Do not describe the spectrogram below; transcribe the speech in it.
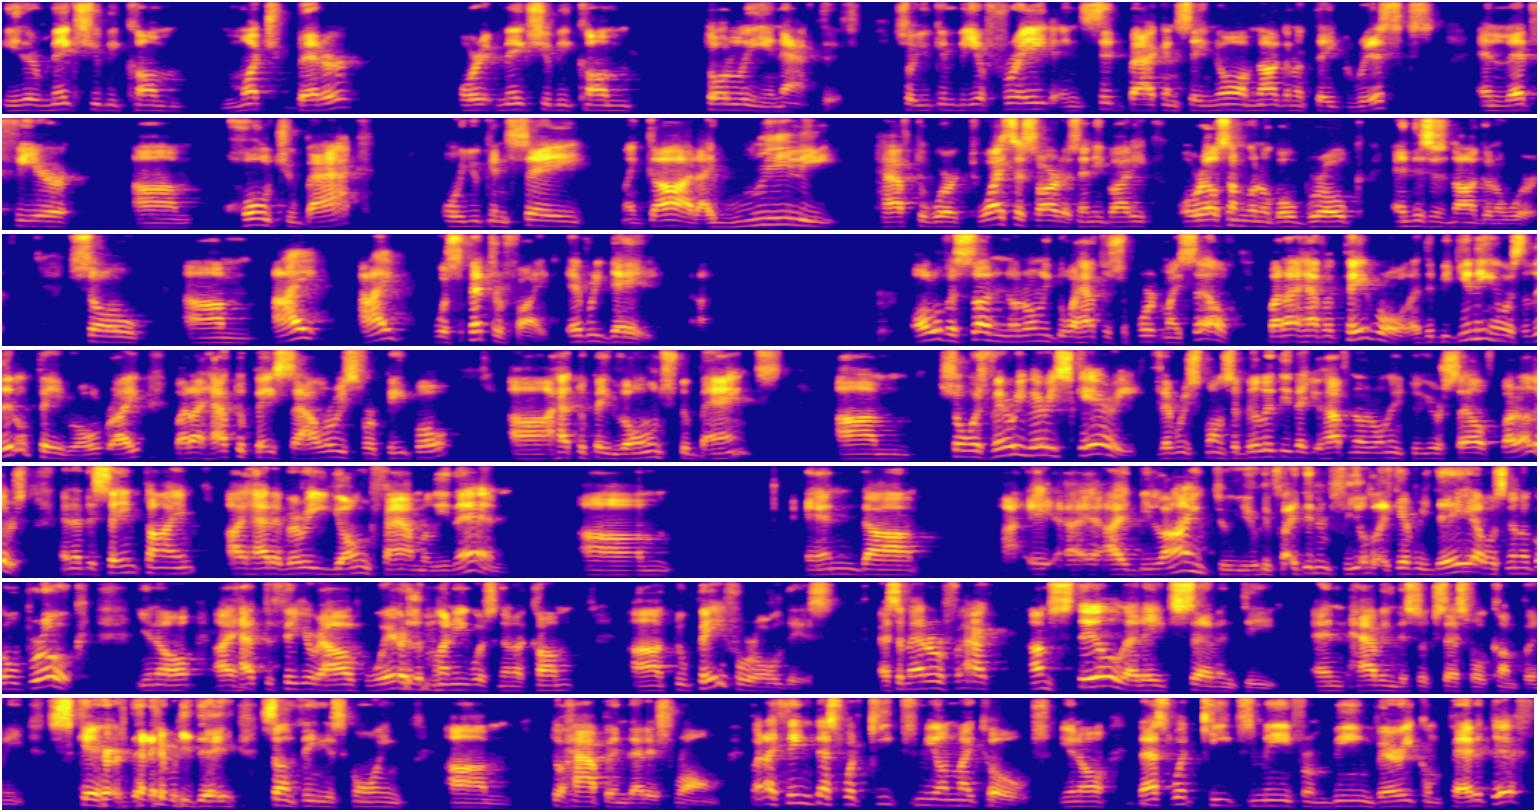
either makes you become much better or it makes you become totally inactive so you can be afraid and sit back and say, no, I'm not going to take risks and let fear um, hold you back. Or you can say, my God, I really have to work twice as hard as anybody, or else I'm going to go broke and this is not going to work. So um, I, I was petrified every day all of a sudden, not only do I have to support myself, but I have a payroll. At the beginning, it was a little payroll, right? But I have to pay salaries for people. Uh, I had to pay loans to banks. Um, so it was very, very scary, the responsibility that you have not only to yourself, but others. And at the same time, I had a very young family then. Um, and uh, I, would be lying to you if I didn't feel like every day I was going to go broke. You know, I had to figure out where the money was going to come uh, to pay for all this. As a matter of fact, I'm still at age 70 and having the successful company, scared that every day something is going um, to happen that is wrong. But I think that's what keeps me on my toes. You know, that's what keeps me from being very competitive.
